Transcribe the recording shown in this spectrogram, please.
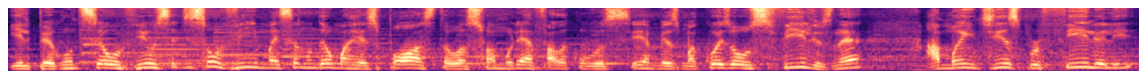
e ele pergunta se ouviu, você diz ouvi, mas você não deu uma resposta, ou a sua mulher fala com você a mesma coisa, ou os filhos, né? A mãe diz para o filho, ele,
